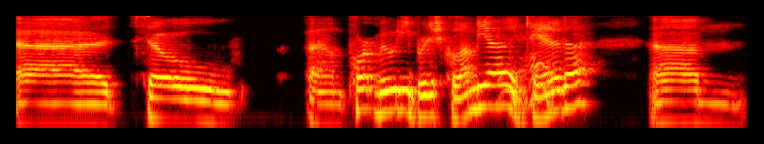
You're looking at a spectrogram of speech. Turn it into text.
Uh, so, um, Port Moody, British Columbia in Nice. Canada, um,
